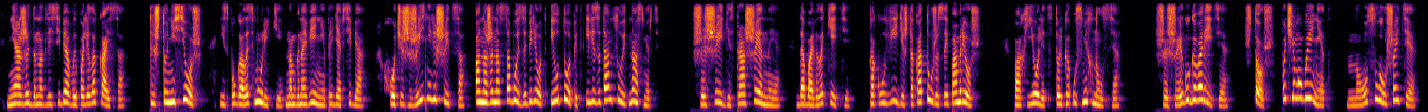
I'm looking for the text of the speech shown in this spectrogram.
— неожиданно для себя выпалила Кайса. «Ты что несешь?» — испугалась Мурики, на мгновение придя в себя. «Хочешь жизни лишиться? Она же нас с собой заберет и утопит или затанцует насмерть!» «Шишиги страшенные!» — добавила Кетти. «Как увидишь, так от ужаса и помрешь!» Пахьёлец только усмехнулся. «Шишигу, говорите? Что ж, почему бы и нет? Ну, слушайте».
